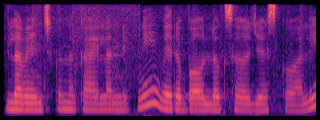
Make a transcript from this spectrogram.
ఇలా వేయించుకున్న కాయలన్నిటిని వేరే బౌల్లోకి సర్వ్ చేసుకోవాలి.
